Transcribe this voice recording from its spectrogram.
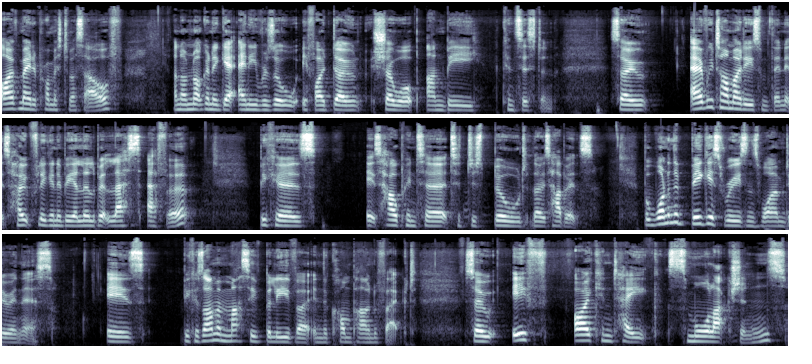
I've made a promise to myself and I'm not going to get any result if I don't show up and be consistent. So every time I do something, it's hopefully going to be a little bit less effort because it's helping to to just build those habits. But one of the biggest reasons why I'm doing this is because I'm a massive believer in the compound effect. So if I can take small actions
